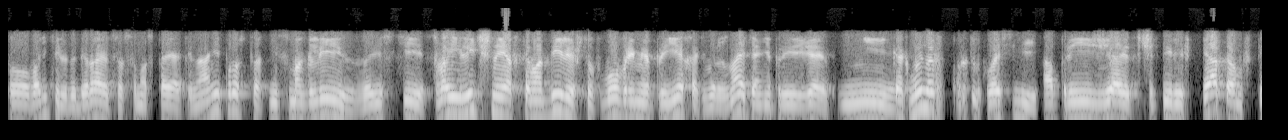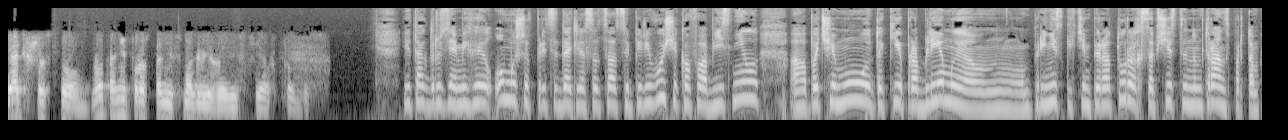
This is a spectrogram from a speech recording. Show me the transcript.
то водители добираются самостоятельно. Они просто не смогли завести свои личные автомобили, чтобы вовремя приехать. Вы же знаете, они приезжают не как мы на к 8, а приезжают в 4 в 5, в 5 в 6. Вот они просто не смогли завести автобус. Итак, друзья, Михаил Омышев, председатель Ассоциации перевозчиков, объяснил, а, почему такие проблемы при низких температурах с общественным транспортом.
